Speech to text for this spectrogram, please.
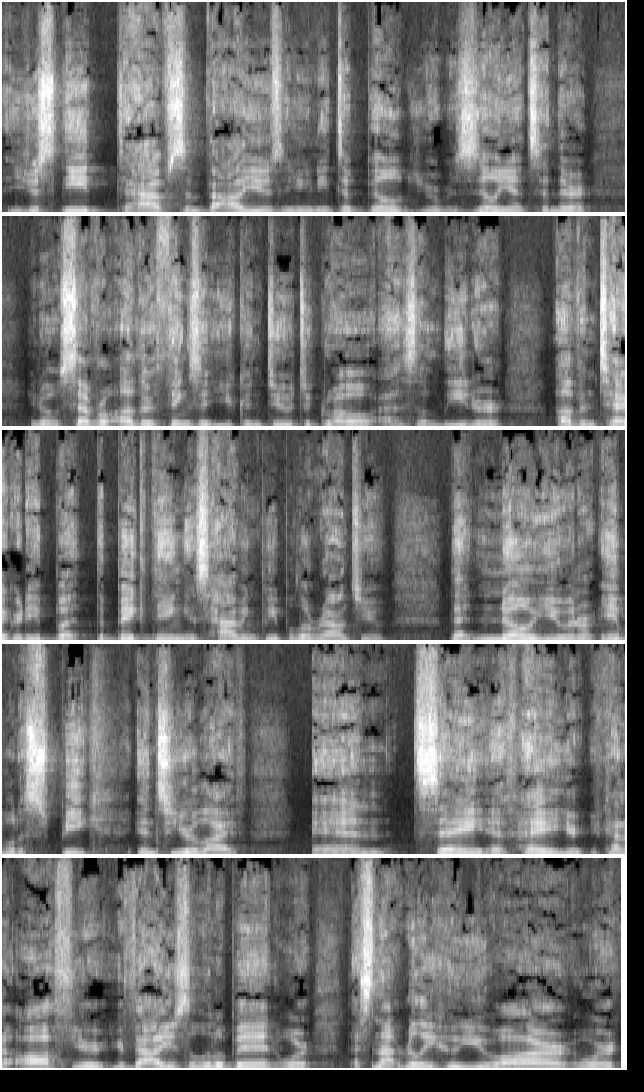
You just need to have some values and you need to build your resilience. And there you know, several other things that you can do to grow as a leader of integrity. But the big thing is having people around you that know you and are able to speak into your life and say if hey you're, you're kind of off your, your values a little bit or that's not really who you are or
